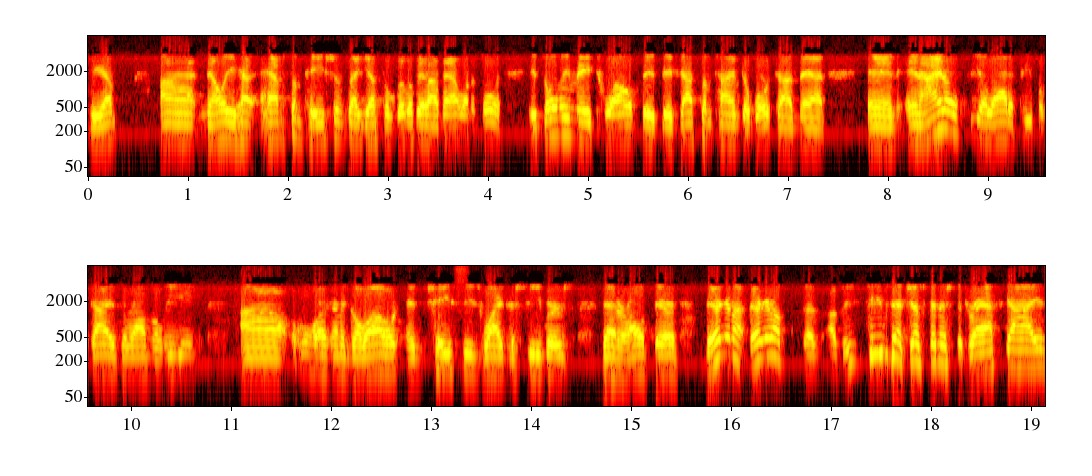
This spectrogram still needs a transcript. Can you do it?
camp. Uh, Nelly, ha- have some patience, I guess, a little bit on that one. It's only it's only May 12th. They, they've got some time to work on that, and and I don't see a lot of people, guys, around the league uh, who are going to go out and chase these wide receivers that are out there. They're gonna they're gonna uh, uh, these teams that just finished the draft, guys.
